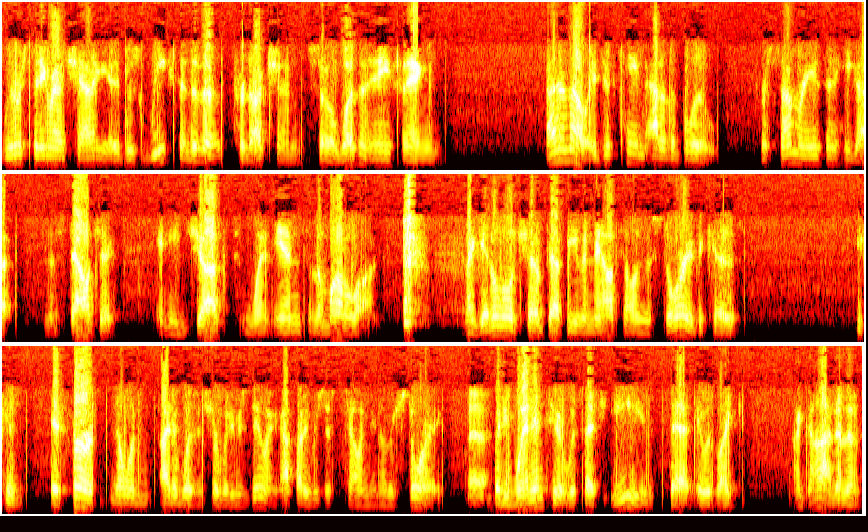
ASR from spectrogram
we were sitting around chatting. It was weeks into the production, so it wasn't anything. I don't know. It just came out of the blue. For some reason, he got nostalgic, and he just went into the monologue. And I get a little choked up even now telling the story because because at first no one I wasn't sure what he was doing. I thought he was just telling me another story. Yeah. But he went into it with such ease that it was like, my God! And then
